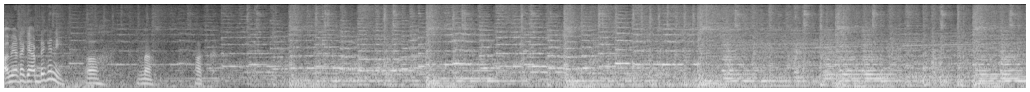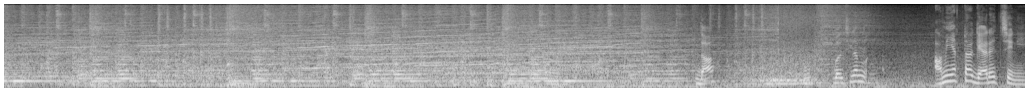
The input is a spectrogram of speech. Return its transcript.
আমি একটা ক্যাব ডেকে নিই? না। থাক। দা বলছিলাম আমি একটা গ্যারেজ চিনি।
